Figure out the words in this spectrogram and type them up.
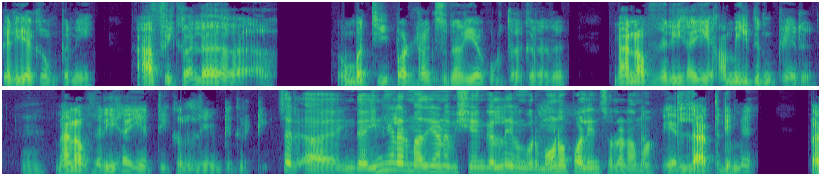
பெரிய கம்பெனி ஆஃப்ரிக்காவில் ரொம்ப சீப்பாக ட்ரக்ஸ் நிறையா கொடுத்துருக்கிறாரு மேன் ஆஃப் வெரி ஹை ஹமீதுன்னு பேர். Man of very high ethical integrity sir uh இந்த இன்ஹேலர் மாதிரியான விஷயங்கள்ல இவங்க ஒரு மோனோபாலின்னு சொல்லலாமா? எல்லாத்துலேயுமே இப்போ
